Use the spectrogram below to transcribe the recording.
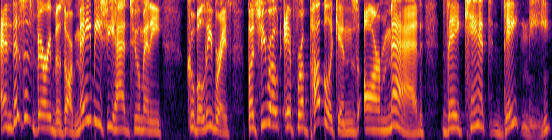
And this is very bizarre. Maybe she had too many Cuba Libres, but she wrote, if Republicans are mad, they can't date me.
